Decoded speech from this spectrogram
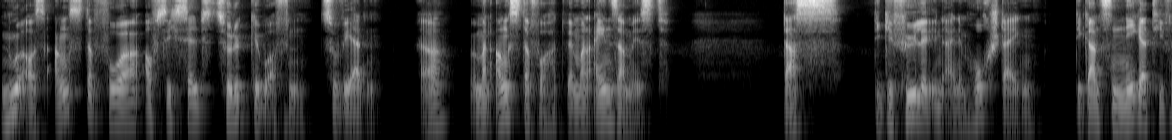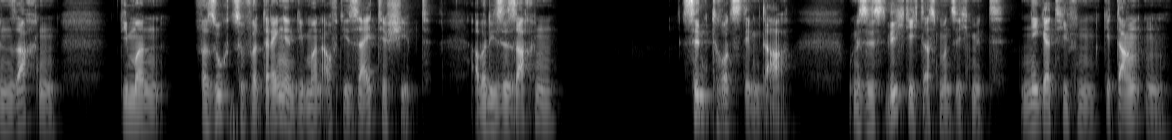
nur aus Angst davor, auf sich selbst zurückgeworfen zu werden. Ja, wenn man Angst davor hat, wenn man einsam ist, dass die Gefühle in einem hochsteigen, die ganzen negativen Sachen, die man versucht zu verdrängen, die man auf die Seite schiebt. Aber diese Sachen sind trotzdem da. Und es ist wichtig, dass man sich mit negativen Gedanken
